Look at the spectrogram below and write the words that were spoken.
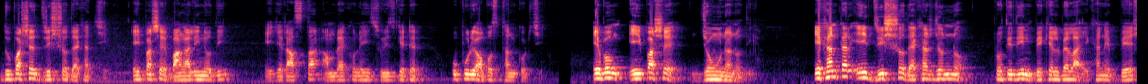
দুপাশের দৃশ্য দেখাচ্ছি। এই পাশে বাঙালি নদী, এই যে রাস্তা, আমরা এখন এই সুইচ গেটের উপরে অবস্থান করছি। এবং এই পাশে যমুনা নদী। এখানকার এই দৃশ্য দেখার জন্য প্রতিদিন বিকেলবেলা এখানে বেশ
